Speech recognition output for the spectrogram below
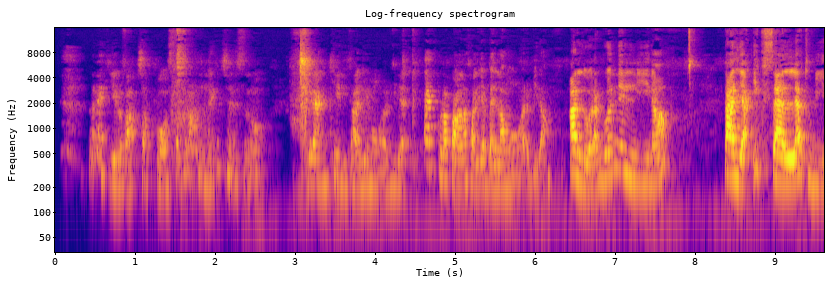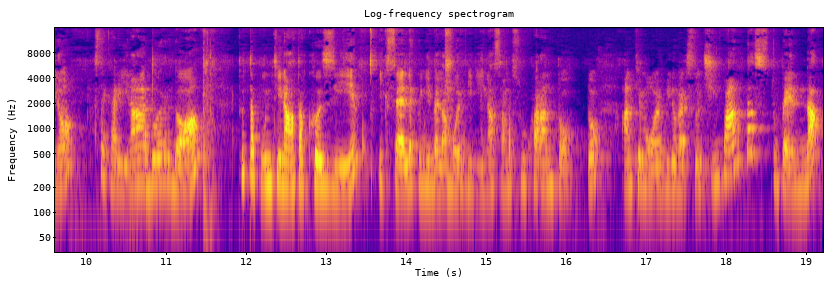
non è che io lo faccia apposta, però non è che ce ne sono granché di taglie morbide. Eccola qua, una taglia bella morbida. Allora, gonnellina, taglia XL tubino, questa è carina, è Bordeaux, tutta puntinata così, XL, quindi bella morbidina, siamo sul 48, anche morbido verso il 50, stupenda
